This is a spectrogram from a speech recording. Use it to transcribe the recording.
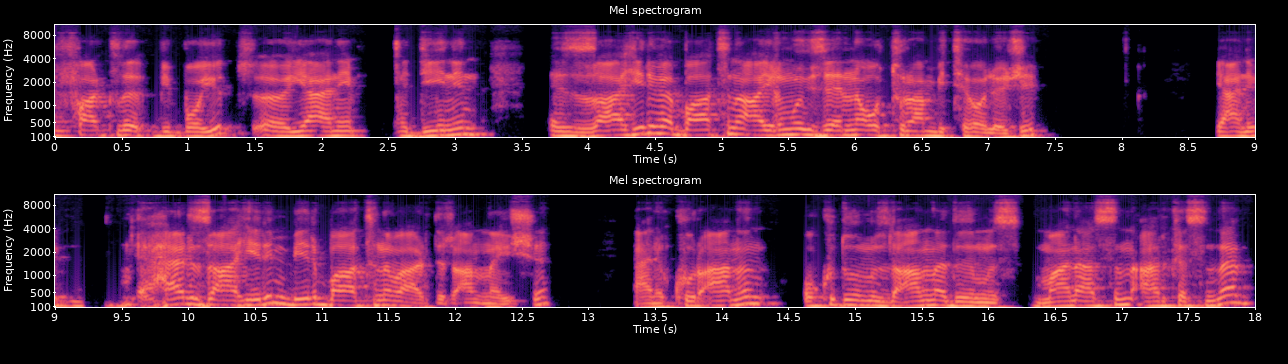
farklı bir boyut. Yani dinin zahiri ve batını ayrımı üzerine oturan bir teoloji. Yani her zahirin bir batını vardır anlayışı. Yani Kur'an'ın okuduğumuzda anladığımız manasının arkasında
